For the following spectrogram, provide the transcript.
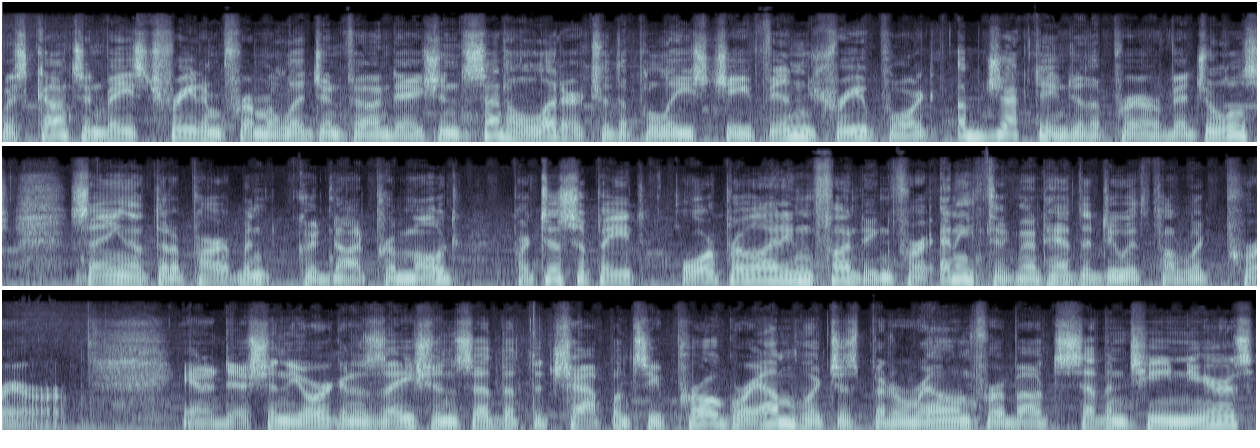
Wisconsin based Freedom from Religion Foundation sent a letter to the police chief in Shreveport objecting to the prayer vigils, saying that the department could not promote, participate, or providing funding for anything that had to do with public prayer. In addition, the organization said that the chaplaincy program, which has been around for about 17 years,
